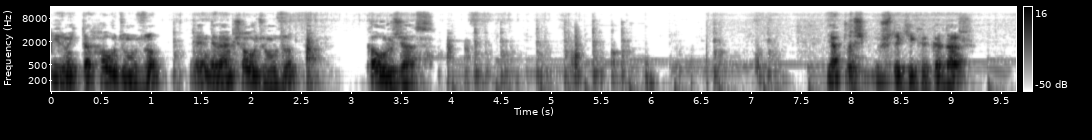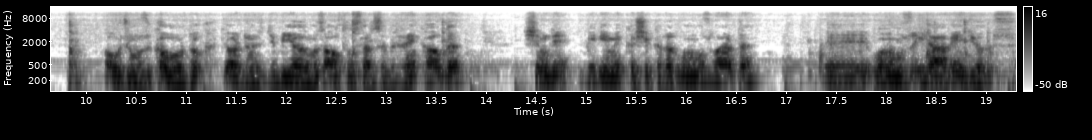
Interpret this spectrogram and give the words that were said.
bir miktar havucumuzu, rendelenmiş havucumuzu kavuracağız. Yaklaşık 3 dakika kadar havucumuzu kavurduk. Gördüğünüz gibi yağımız altın sarısı bir renk aldı. Şimdi bir yemek kaşığı kadar unumuz vardı. Ee, unumuzu ilave ediyoruz.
